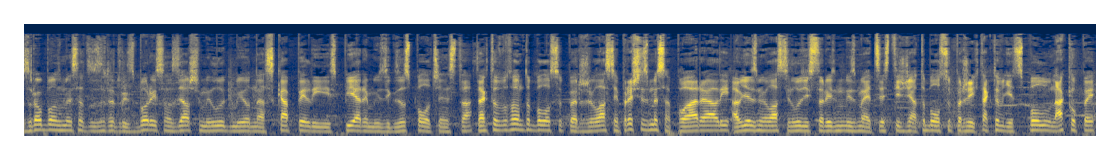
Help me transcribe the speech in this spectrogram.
s Robom sme sa tu zredli s Borisom, s ďalšími ľuďmi od nás kapely, z PR Music, zo spoločenstva. Tak to potom to bolo super, že vlastne prešli sme sa po areáli a videli sme vlastne ľudí, s ktorými sme aj cez týždeň a to bolo super, že ich takto vidieť spolu na kope.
